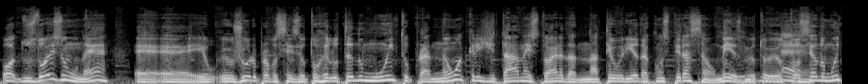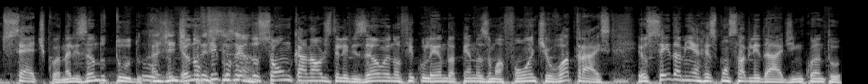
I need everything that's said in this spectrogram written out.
ó, dos dois um, né? É, é, eu, eu juro para vocês, eu tô relutando muito para não acreditar na história da na teoria da conspiração, mesmo. Eu tô, eu é. tô sendo muito cético, analisando tudo. eu não precisa... fico vendo só um canal de televisão, eu não fico lendo apenas uma fonte, eu vou atrás. Eu sei da minha responsabilidade enquanto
